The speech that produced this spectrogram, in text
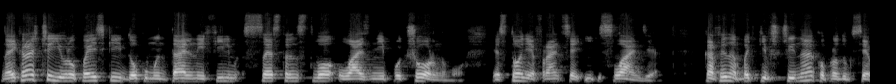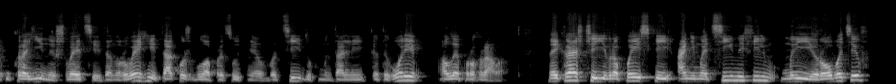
Найкращий європейський документальний фільм Сестринство лазні по чорному. Естонія, Франція і Ісландія. Картина Батьківщина, копродукція України, Швеції та Норвегії, також була присутня в цій документальній категорії, але програла. Найкращий європейський анімаційний фільм Мрії роботів,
